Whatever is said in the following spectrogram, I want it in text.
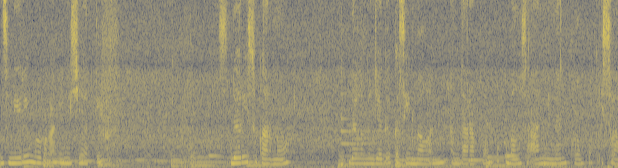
sendiri merupakan inisiatif dari Soekarno dalam menjaga keseimbangan antara kelompok kebangsaan dengan kelompok Islam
